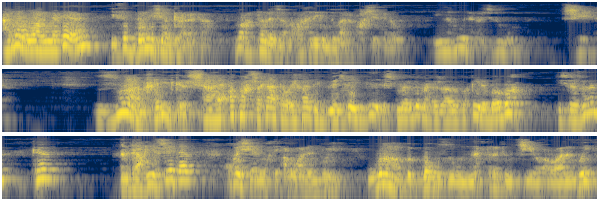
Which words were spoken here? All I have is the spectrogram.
ئەمە ڕوانەکەیان ئیسە دەنیشیان کارەکە مرة لجامعة خليك دوباره بخشي كنو إنه لمجنون شيء زوان خليك شائعة بخشكاته وإخاتك بيشفي قرش مردمة هجار فقيرة بوبخ إيش زمان ك عير شيء خوش يعني وقت أروان البوي وببغض ونفرة وتشيل أروان البوي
